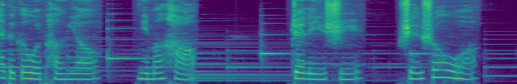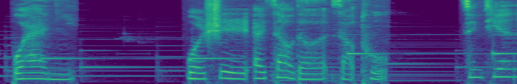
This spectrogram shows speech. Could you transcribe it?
爱的各位朋友，你们好，这里是谁说我不爱你？我是爱笑的小兔，今天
